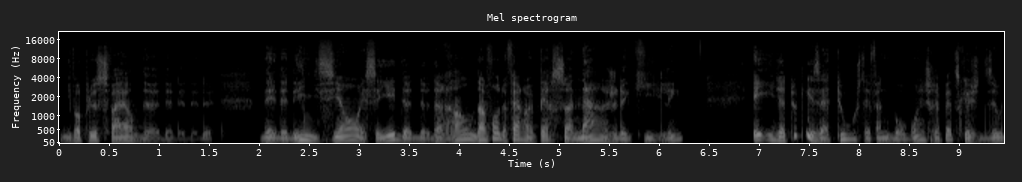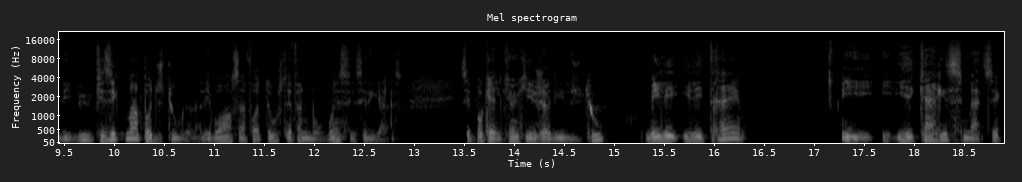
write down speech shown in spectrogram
Il va plus faire de, de, d'émissions, essayer de, rendre, dans le fond, de faire un personnage de qui il est. Et il a tous les atouts, Stéphane Bourgoin. Je répète ce que je disais au début. Physiquement, pas du tout. Allez voir sa photo, Stéphane Bourgoin, c'est dégueulasse. C'est pas quelqu'un qui est joli du tout, mais il est, très. Il, est charismatique.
